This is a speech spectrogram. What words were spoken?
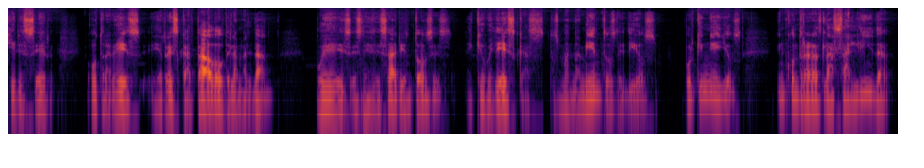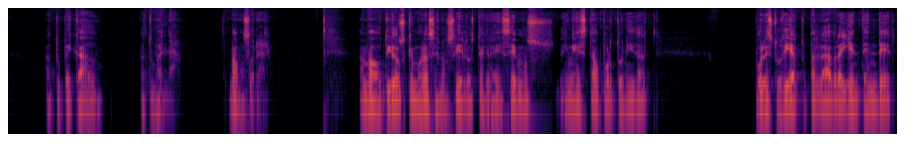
quieres ser otra vez eh, rescatado de la maldad, pues es necesario entonces que obedezcas los mandamientos de Dios, porque en ellos encontrarás la salida a tu pecado, a tu maldad. Vamos a orar. Amado Dios que moras en los cielos, te agradecemos en esta oportunidad por estudiar tu palabra y entender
